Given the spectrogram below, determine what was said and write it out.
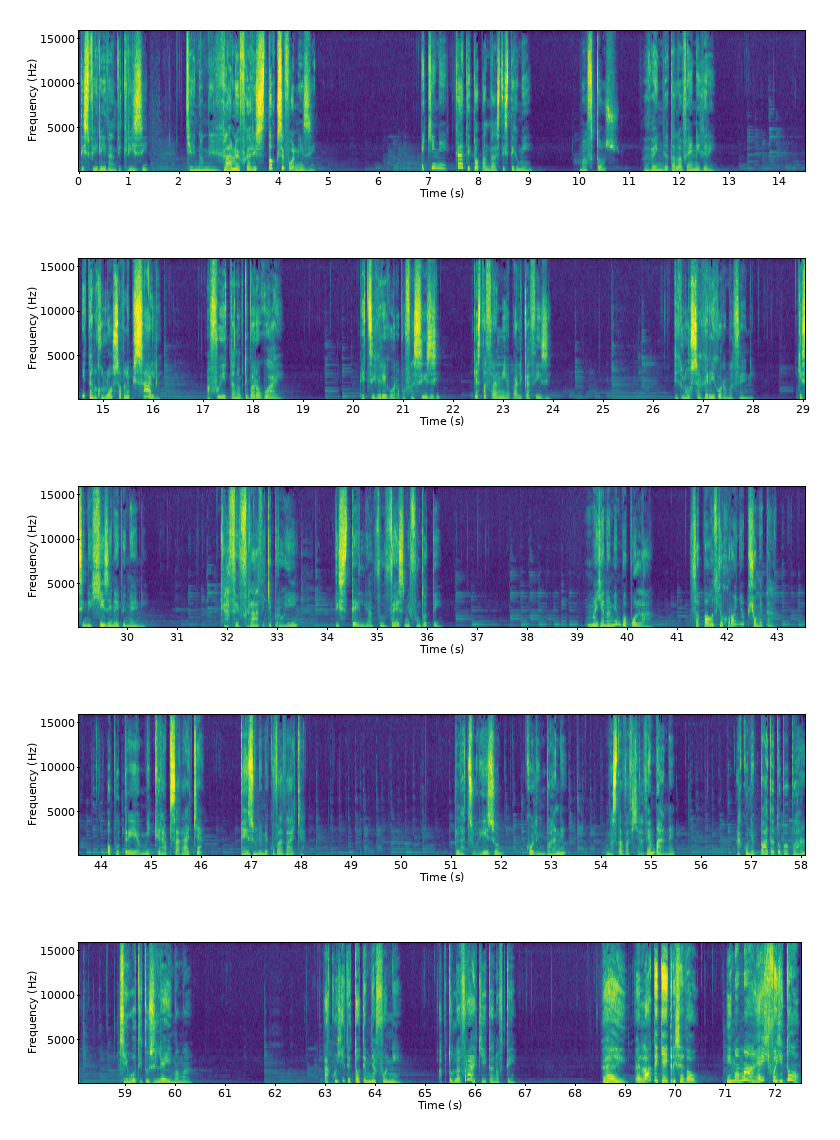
τη σφυρίδα αντικρίζει και ένα μεγάλο ευχαριστώ ξεφωνίζει. Εκείνη κάτι το απαντά στη στιγμή, μα αυτός δεν καταλαβαίνει γρή ήταν γλώσσα βλέπεις άλλη, αφού ήταν από την Παραγουάη. Έτσι γρήγορα αποφασίζει και στα θρανία πάλι καθίζει. Τη γλώσσα γρήγορα μαθαίνει και συνεχίζει να επιμένει. Κάθε βράδυ και πρωί τη στέλνει ανθοδέσμη φουντοτή. Μα για να μην πω πολλά, θα πάω δύο χρόνια πιο μετά όπου τρία μικρά ψαράκια παίζουνε με κουβαδάκια. Πλατσουρίζουν, κολυμπάνε, μα στα βαθιά δεν πάνε. Ακούνε πάντα τον μπαμπά και ό,τι τους λέει η μαμά. Ακούγεται τότε μια φωνή. Απ' το λαβράκι ήταν αυτή. «Έι, ελάτε και οι τρεις εδώ! Η μαμά έχει φαγητό!»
